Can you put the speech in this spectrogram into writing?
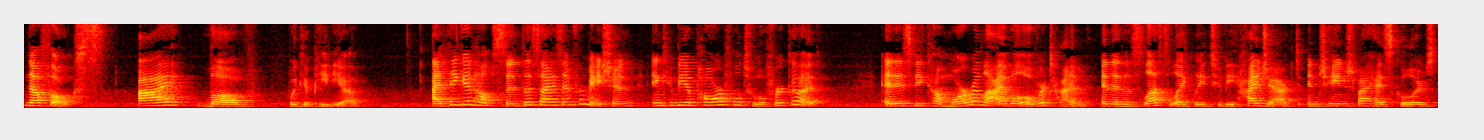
Now, folks, I love Wikipedia. I think it helps synthesize information and can be a powerful tool for good. It has become more reliable over time and it is less likely to be hijacked and changed by high schoolers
